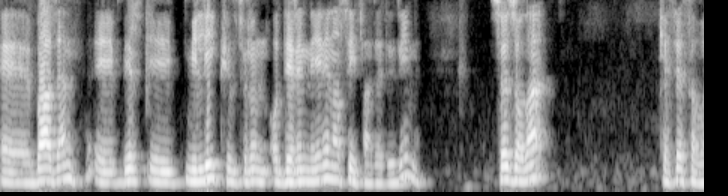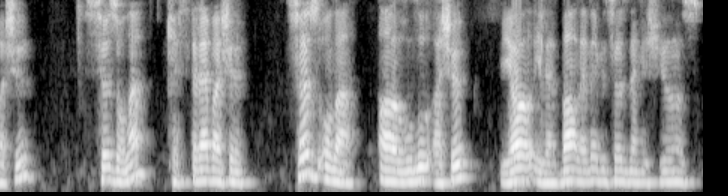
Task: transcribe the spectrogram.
e, bazen e, bir e, milli kültürün o derinliğini nasıl ifade ediyor değil mi? Söz ola kese savaşı, söz ola kestere başı, söz ola ağulu aşı, yağ ile bal ede bir söz demiş Yunus.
